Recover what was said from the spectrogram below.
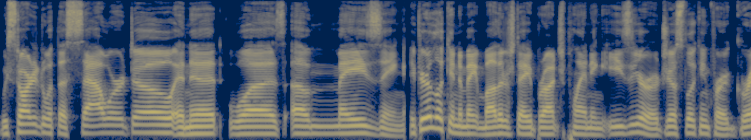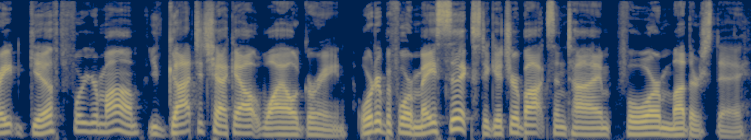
We started with a sourdough, and it was amazing. If you're looking to make Mother's Day brunch planning easier or just looking for a great gift for your mom, you've got to check out Wild Grain. Order before May 6th to get your box in time for Mother's Day.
